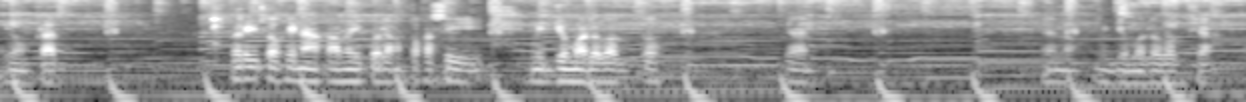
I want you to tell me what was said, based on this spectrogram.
yung flat. Pero ito, kinakamay ko lang to kasi medyo maluwag to. Yan. Yan o, medyo maluwag siya.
